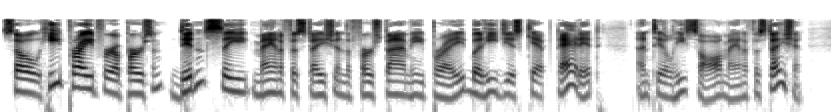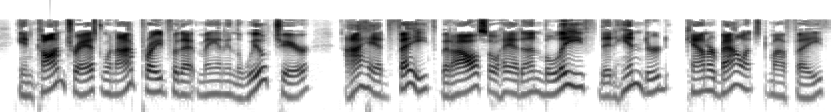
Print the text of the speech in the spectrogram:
So he prayed for a person, didn't see manifestation the first time he prayed, but he just kept at it until he saw a manifestation. In contrast, when I prayed for that man in the wheelchair, I had faith, but I also had unbelief that hindered, counterbalanced my faith,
